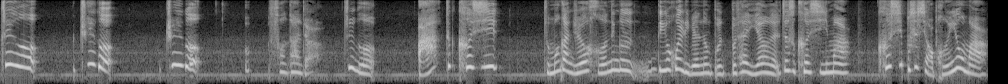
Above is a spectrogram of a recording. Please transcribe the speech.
这个、这个、这个，放大点儿。这个啊，这个柯西怎么感觉和那个例会里边的不不太一样嘞？这是柯西吗？柯西不是小朋友吗？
